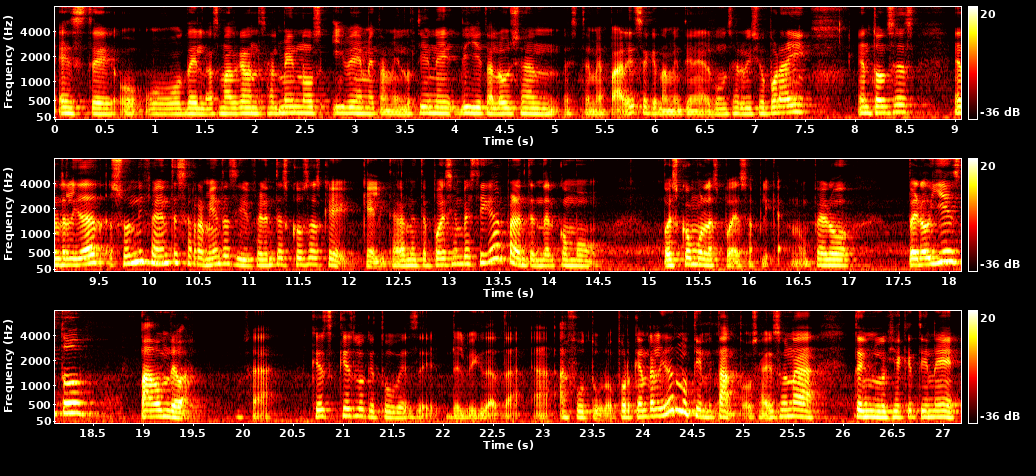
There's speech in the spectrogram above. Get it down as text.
este, o, o de las más grandes al menos, IBM también lo tiene, DigitalOcean, este, me parece que también tiene algún servicio por ahí. Entonces, en realidad son diferentes herramientas y diferentes cosas que, que literalmente puedes investigar para entender cómo, pues cómo las puedes aplicar, ¿no? Pero, pero ¿y esto para dónde va? O sea, ¿qué es, qué es lo que tú ves de, del Big Data a, a, futuro? Porque en realidad no tiene tanto, o sea, es una tecnología que tiene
